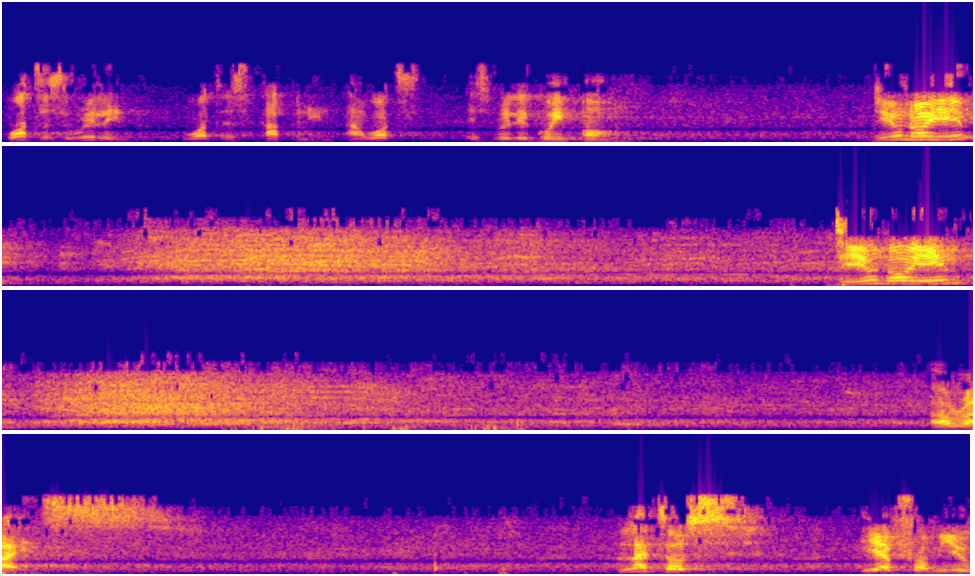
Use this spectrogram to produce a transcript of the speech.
what is really, what is happening, and what is really going on. Do you know him? Do you know him? All right. Let us hear from you.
